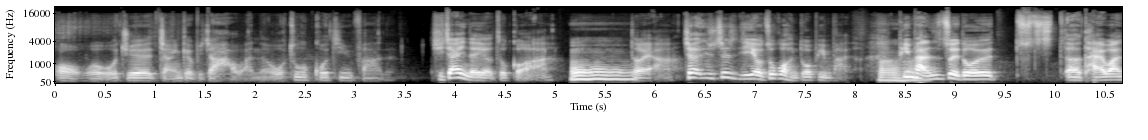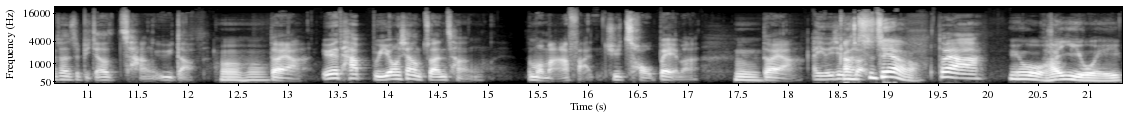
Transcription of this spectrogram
哦，我我觉得讲一个比较好玩的，我做过郭金发的，徐佳莹的也有做过啊。哦，对啊，就就也有做过很多拼盘的，拼盘是最多，呃，台湾算是比较常遇到的。嗯对啊，因为他不用像专场那么麻烦去筹备嘛。嗯，对啊，啊有一些啊，是这样哦。对啊，因为我还以为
